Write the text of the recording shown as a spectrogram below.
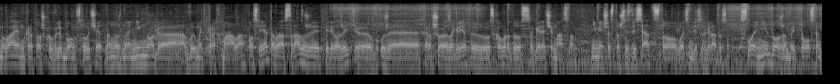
Промываем картошку в любом случае. Нам нужно немного вымыть крахмала. После этого сразу же переложить э, в уже хорошо разогретую сковороду с горячим маслом. Не меньше 160-180 градусов. Слой не должен быть толстым.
